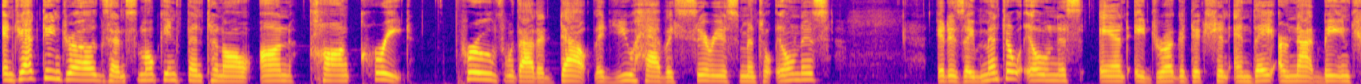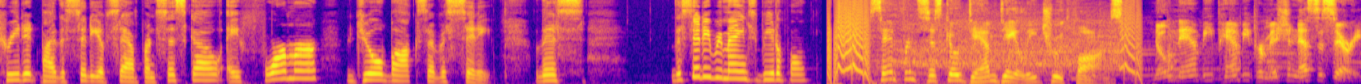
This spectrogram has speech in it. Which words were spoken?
Injecting drugs and smoking fentanyl on concrete proves without a doubt that you have a serious mental illness. It is a mental illness and a drug addiction, and they are not being treated by the city of San Francisco, a former jewel box of a city. This the city remains beautiful. San Francisco Dam Daily Truth Bombs. No namby-pamby permission necessary.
